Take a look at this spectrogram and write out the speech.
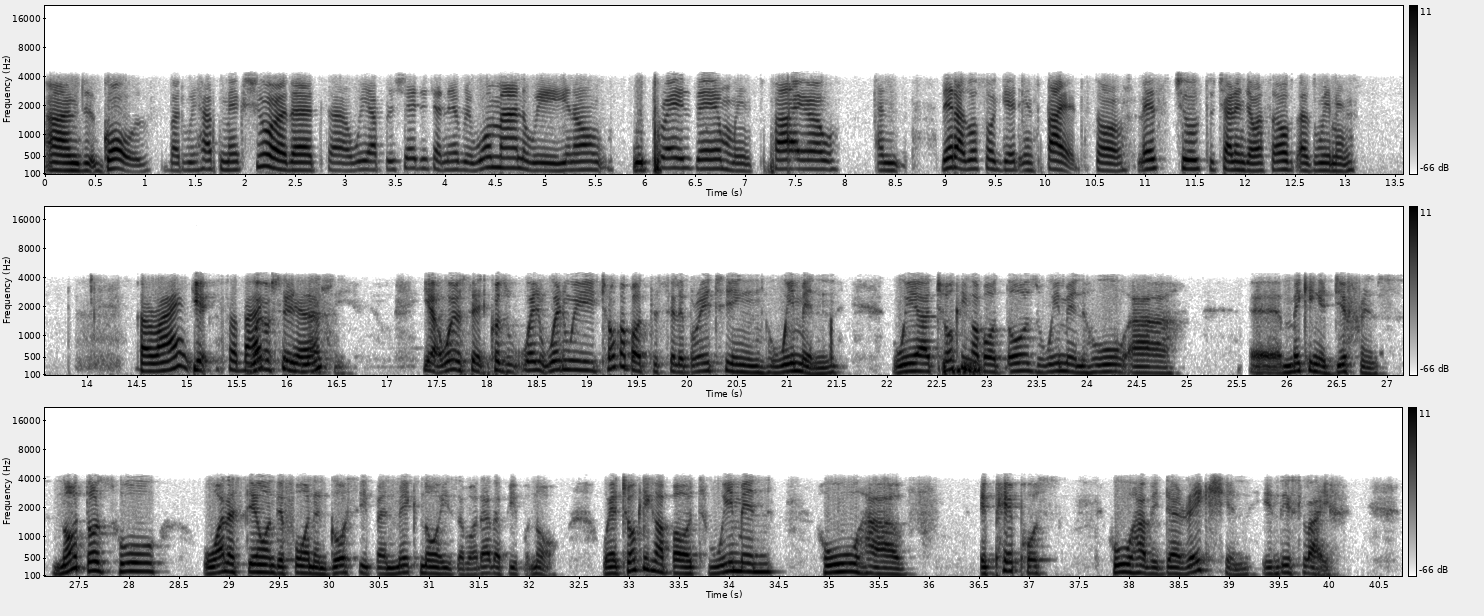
and goals, but we have to make sure that uh, we appreciate each and every woman. We, you know, we praise them, we inspire, and let us also get inspired. So let's choose to challenge ourselves as women. All right. Yeah, So back well said, you. Nancy. Yeah, well said. Because when when we talk about the celebrating women, we are talking about those women who are uh, making a difference, not those who want to stay on the phone and gossip and make noise about other people. No, we're talking about women who have a purpose, who have a direction in this life.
